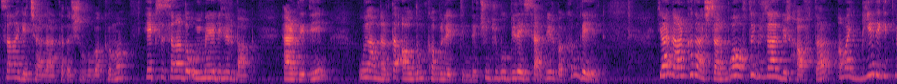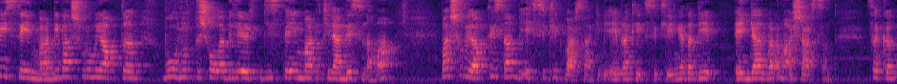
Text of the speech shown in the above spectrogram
sana geçerli arkadaşım bu bakımım. Hepsi sana da uymayabilir bak. Her dediğim uyanları da aldım kabul ettim de. Çünkü bu bireysel bir bakım değil. Yani arkadaşlar bu hafta güzel bir hafta ama bir yere gitme isteğin var. Bir başvurumu yaptın. Bu yurt dışı olabilir. Bir isteğin var. ikilemdesin ama. Başvuru yaptıysan bir eksiklik var sanki. Bir evrak eksikliğin ya da bir engel var ama aşarsın. Sakın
